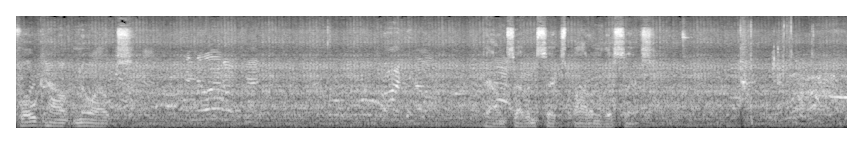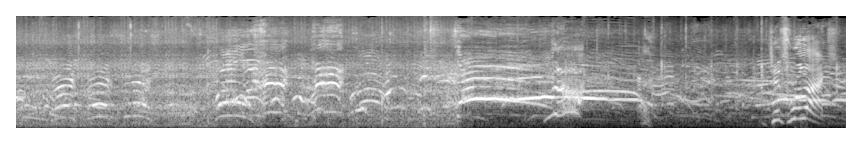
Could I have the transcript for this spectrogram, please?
Full count, no outs. Down 7 6, bottom of the sixth. Just relax.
